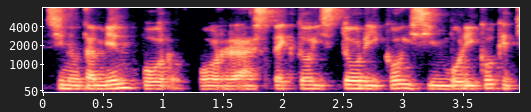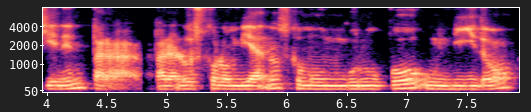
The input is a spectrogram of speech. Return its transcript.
sino también por, por aspecto histórico y simbólico que tienen para, para los colombianos como un grupo unido.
